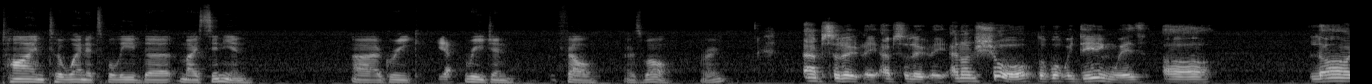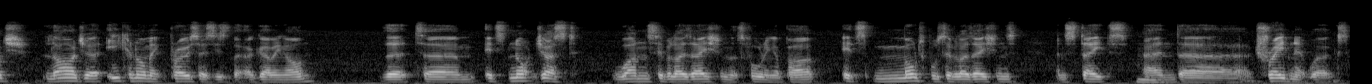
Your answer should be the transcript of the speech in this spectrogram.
time to when it's believed the Mycenaean uh, Greek Yeah. region fell as well, right? Absolutely, absolutely. And I'm sure that what we're dealing with are large, larger economic processes that are going on. That um, it's not just one civilization that's falling apart. It's multiple civilizations and states and uh, trade networks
